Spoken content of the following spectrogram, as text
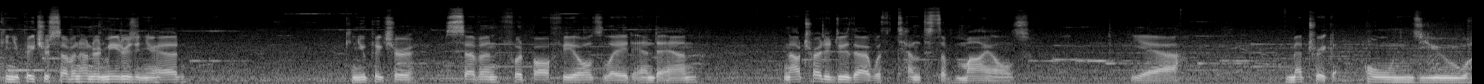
Can you picture 700 meters in your head? Can you picture seven football fields laid end to end. Now try to do that with tenths of miles. Yeah, metric owns you.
